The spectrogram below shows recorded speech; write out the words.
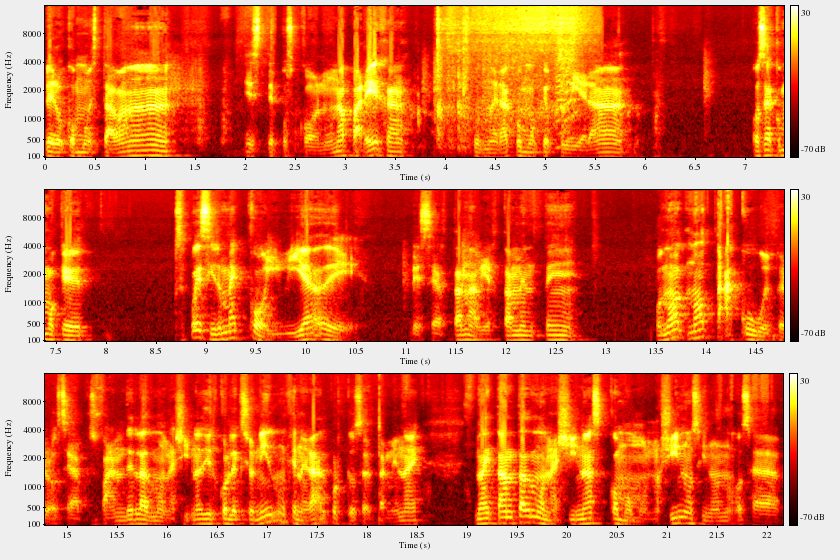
Pero como estaba, este, pues con una pareja, pues no era como que pudiera. O sea, como que se puede decir, me cohibía de, de ser tan abiertamente pues no, no taku, güey, pero o sea, pues fan de las monachinas y el coleccionismo en general, porque, o sea, también hay, no hay tantas monachinas como monoshinos, sino, no, o sea,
